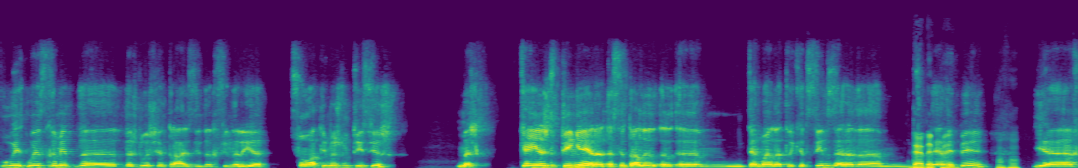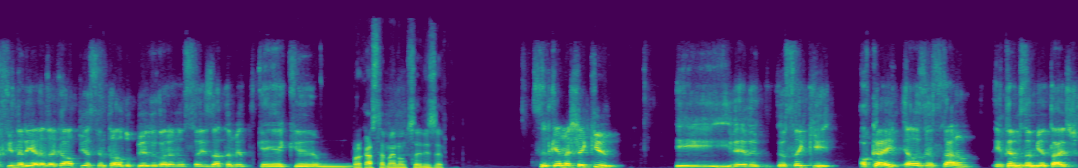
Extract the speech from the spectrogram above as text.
o, o, encerramento da, das duas centrais e da refinaria são ótimas notícias, mas quem as detinha era a central uh, termoelétrica de Sines, era da, DDP, da EDP, uhum. e a refinaria era da Galp e a central do Pego, agora não sei exatamente quem é que. Um... Por acaso também não sei dizer. Sei de quem, mas sei que. E, e eu sei que, ok, elas encerraram, em termos ambientais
